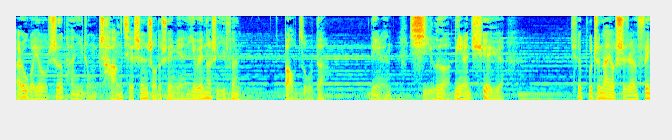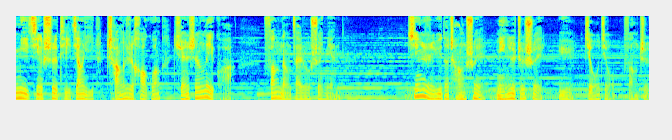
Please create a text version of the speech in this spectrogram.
而我又奢盼一种长且深熟的睡眠，以为那是一份饱足的、令人喜乐、令人雀跃，却不知那要使人非秘境尸体将以长日耗光，全身累垮，方能再入睡眠。今日欲得长睡，明日之睡。欲久久方至，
